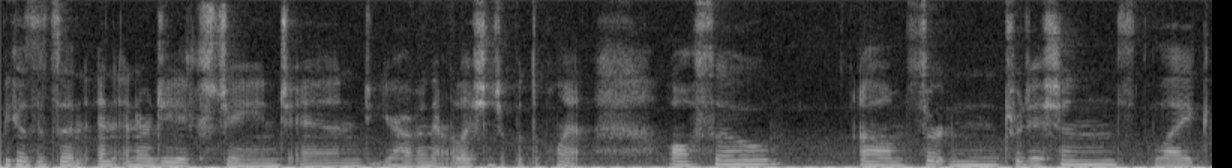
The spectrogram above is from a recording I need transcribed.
because it's an, an energy exchange and you're having that relationship with the plant. Also, um, certain traditions like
